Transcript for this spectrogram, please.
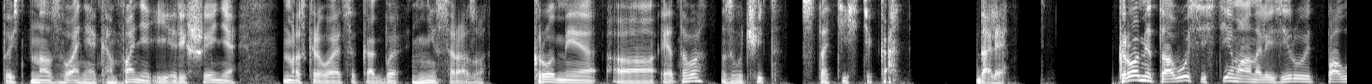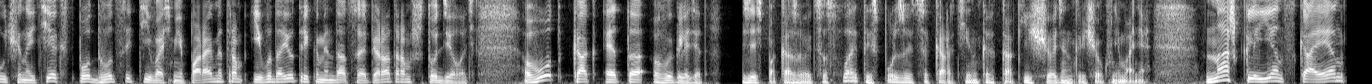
то есть название компании и решение раскрывается как бы не сразу. Кроме э, этого, звучит статистика. Далее. Кроме того, система анализирует полученный текст по 28 параметрам и выдает рекомендации операторам, что делать. Вот как это выглядит. Здесь показывается слайд используется картинка как еще один крючок внимания. Наш клиент Skyeng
